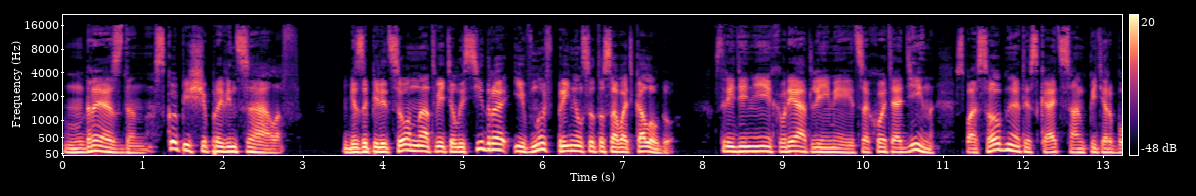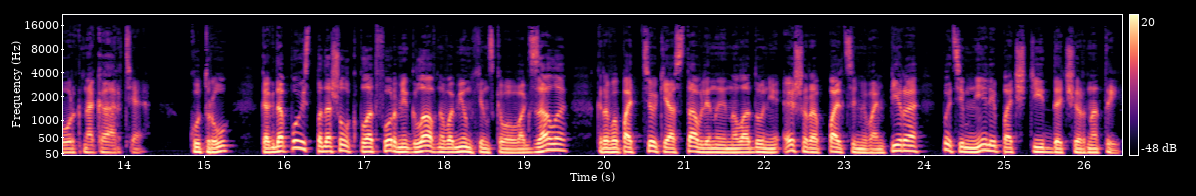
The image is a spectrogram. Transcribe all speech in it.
Дрезден, скопище провинциалов. Безапелляционно ответил Исидра и вновь принялся тасовать колоду. Среди них вряд ли имеется хоть один, способный отыскать Санкт-Петербург на карте. К утру, когда поезд подошел к платформе главного мюнхенского вокзала, кровоподтеки, оставленные на ладони Эшера пальцами вампира, потемнели почти до черноты.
